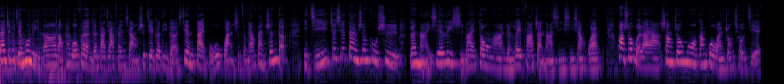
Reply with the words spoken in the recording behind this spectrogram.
在这个节目里呢，老派博粉跟大家分享世界各地的现代博物馆是怎么样诞生的，以及这些诞生故事跟哪一些历史脉动啊、人类发展啊息息相关。话说回来啊，上周末刚过完中秋节，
